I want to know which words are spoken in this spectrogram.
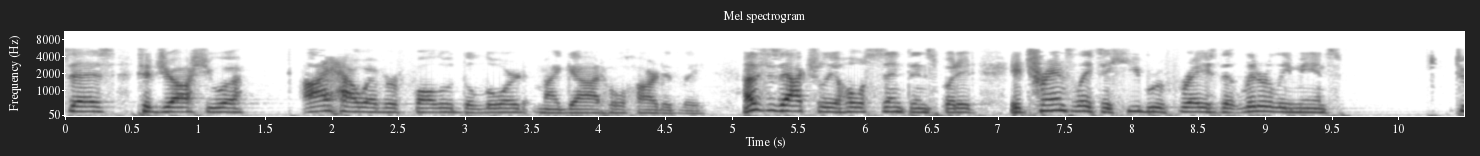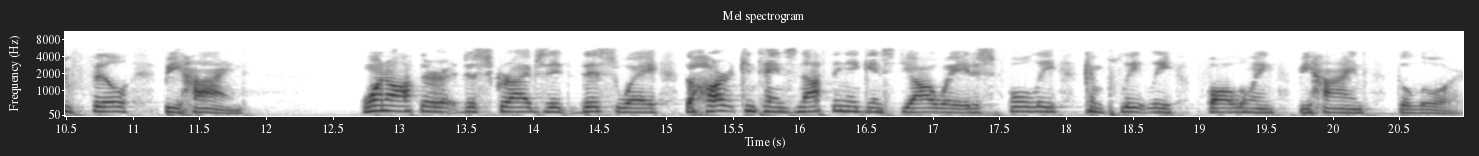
says to Joshua, I, however, followed the Lord my God wholeheartedly. Now, this is actually a whole sentence, but it, it translates a Hebrew phrase that literally means to fill behind. One author describes it this way The heart contains nothing against Yahweh, it is fully, completely following behind the Lord.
